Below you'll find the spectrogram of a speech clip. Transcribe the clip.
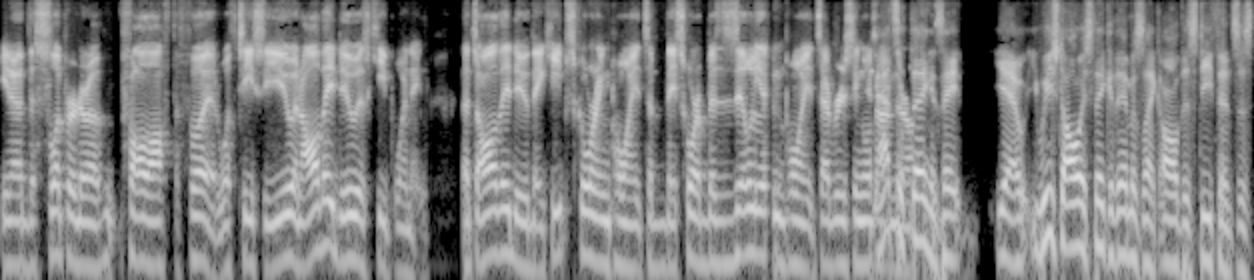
you know, the slipper to fall off the foot with TCU, and all they do is keep winning. That's all they do. They keep scoring points. They score a bazillion points every single and time. That's the thing is they yeah, we used to always think of them as like, oh, this defense is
